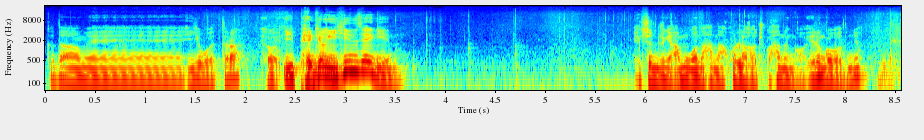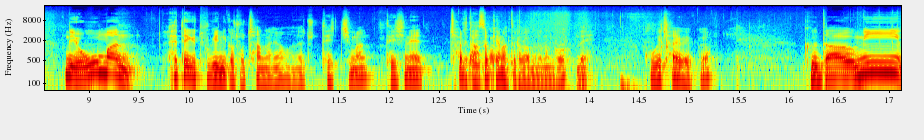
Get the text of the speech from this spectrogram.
그 다음에 이게 뭐였더라? 어, 이 배경이 흰색인 액션 중에 아무거나 하나 골라가지고 하는 거 이런 거거든요. 근데 요것만 혜택이 두 개니까 좋잖아요. 네, 좋- 됐지만 대신에 철이 다섯 개나 들어간다는 거. 네, 그게 차이가 있고요. 그 다음이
